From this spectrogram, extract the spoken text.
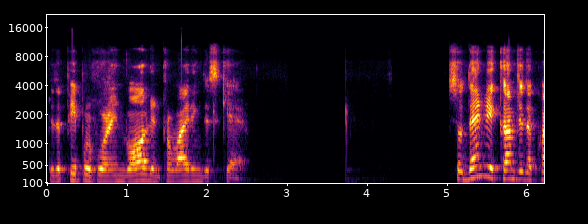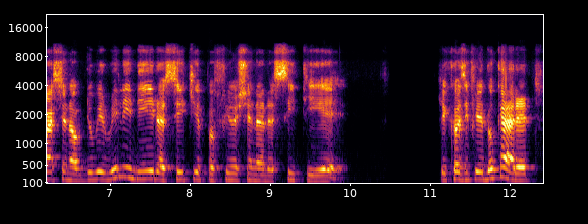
to the people who are involved in providing this care. So then we come to the question of do we really need a CT perfusion and a CTA? Because if you look at it,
